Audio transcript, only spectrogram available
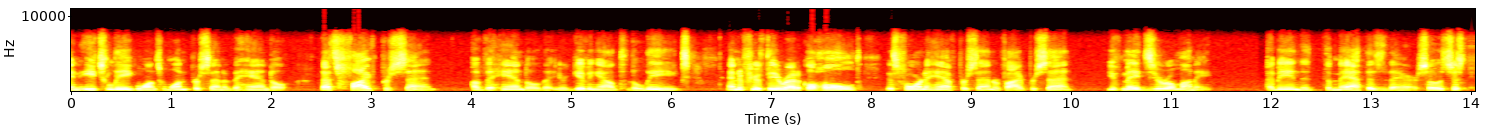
and each league wants one percent of the handle. That's five percent of the handle that you're giving out to the leagues. And if your theoretical hold is four and a half percent or five percent, you've made zero money. I mean, the, the math is there. So it's just,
